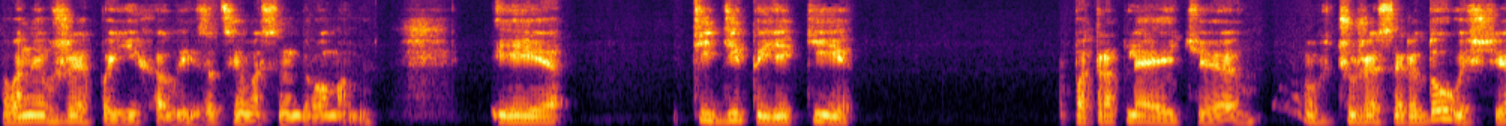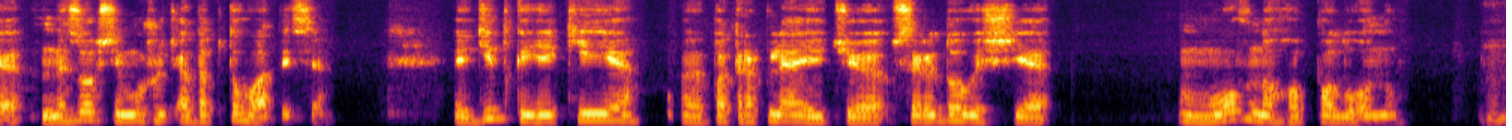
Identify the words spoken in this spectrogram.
вони вже поїхали із цими синдромами. І ті діти, які потрапляють в чуже середовище, не зовсім можуть адаптуватися. Дітки, які потрапляють е, в середовище мовного полону, Угу.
